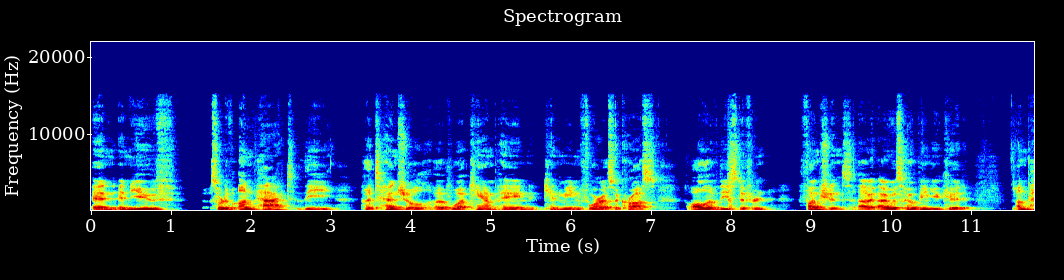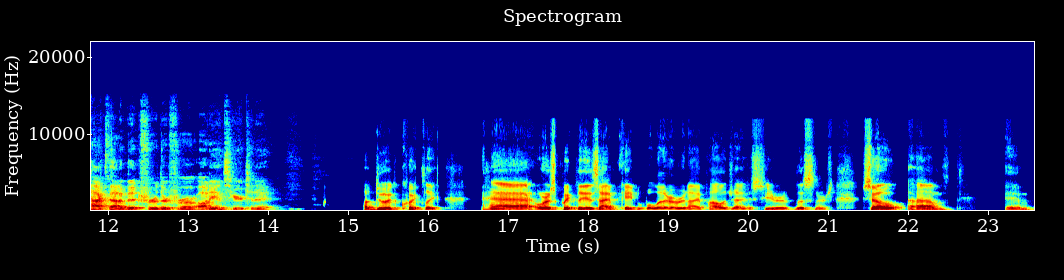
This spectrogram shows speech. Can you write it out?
And and you've sort of unpacked the potential of what campaign can mean for us across all of these different functions. I, I was hoping you could unpack that a bit further for our audience here today. I'll do it quickly. Uh, or as quickly as I'm capable there, and I apologize to your listeners. So, um, um,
